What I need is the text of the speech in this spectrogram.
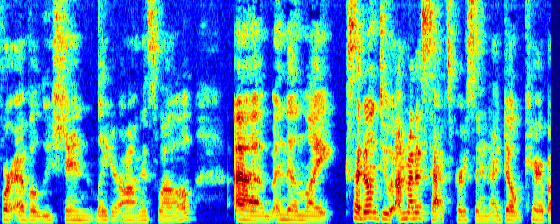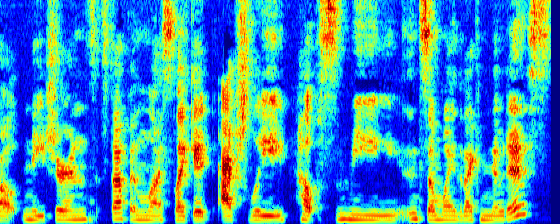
for evolution later on as well. Um, and then like, cause I don't do, I'm not a stats person. I don't care about nature and stuff unless like it actually helps me in some way that I can notice.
